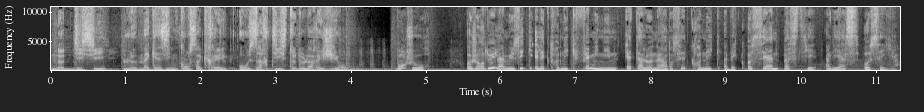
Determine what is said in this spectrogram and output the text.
Note d'ici, le magazine consacré aux artistes de la région. Bonjour. Aujourd'hui, la musique électronique féminine est à l'honneur dans cette chronique avec Océane Pastier, alias Oseia.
